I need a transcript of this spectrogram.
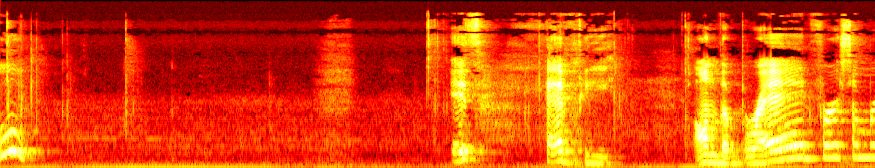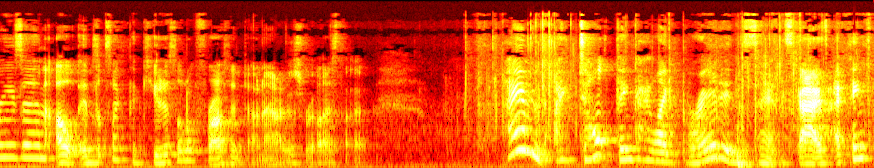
Ooh. It's heavy on the bread for some reason. Oh, it looks like the cutest little frosted donut. I just realized that. I am I don't think I like bread in scents, guys. I think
